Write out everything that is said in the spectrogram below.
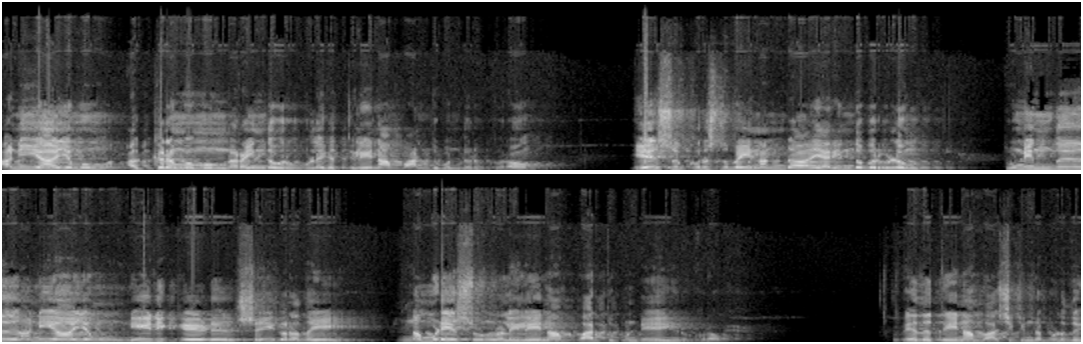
அநியாயமும் அக்கிரமமும் நிறைந்த ஒரு உலகத்திலே நாம் வாழ்ந்து கொண்டிருக்கிறோம். இயேசு கிறிஸ்துவை நன்றாய் அறிந்தவர்களும் துணிந்து அநியாயம் நீதிக்கேடு செய்கிறதை நம்முடைய சூழ்நிலையிலே நாம் பார்த்து கொண்டே இருக்கிறோம். வேதத்தை நாம் வாசிக்கின்ற பொழுது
